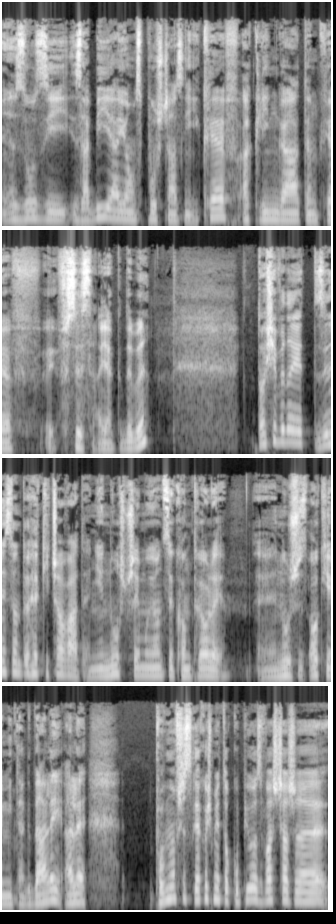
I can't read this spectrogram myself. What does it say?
e, Zuzi zabija ją, spuszcza z niej krew, a Klinga tę krew e, wsysa jak gdyby. To się wydaje z jednej strony trochę kiczowate, nie nóż przejmujący kontrolę, nóż z okiem i tak dalej, ale pomimo wszystko jakoś mnie to kupiło, zwłaszcza, że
